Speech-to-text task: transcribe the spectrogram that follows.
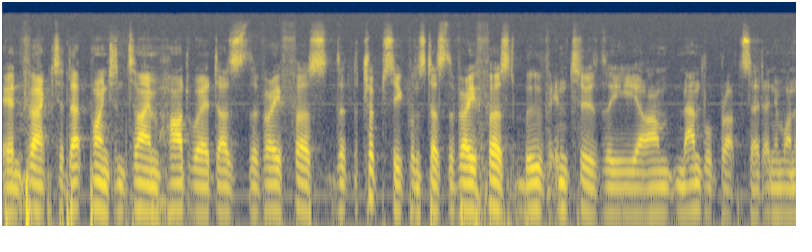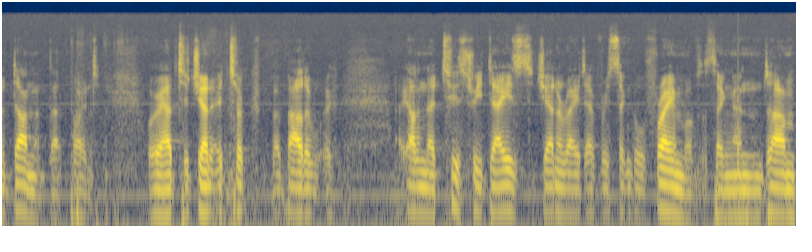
In fact, at that point in time, Hardware does the very first, the, the trip sequence does the very first move into the um, Mandelbrot set anyone had done at that point. We had to, gen- it took about a, I don't know, two, three days to generate every single frame of the thing. And um,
